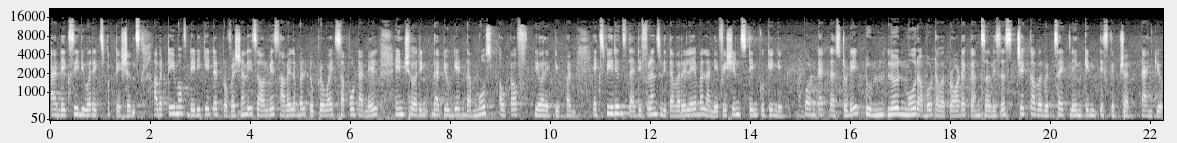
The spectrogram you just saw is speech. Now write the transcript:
and exceed your expectations. Our team of dedicated professionals is always available to provide support and help, ensuring that you get the most out of your equipment. Experience the difference with our reliable and efficient steam cooking equipment. Contact us today to learn more about our product and services. Check our website link in description. Thank you.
